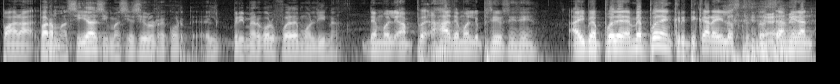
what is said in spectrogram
para, para Macías y Macías hizo el recorte. El primer gol fue de Molina. de Moli- ah, pe- ajá, de Moli- sí, sí, sí. Ahí me pueden, me pueden criticar ahí los que nos están mirando.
